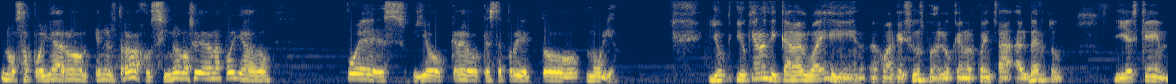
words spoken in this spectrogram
nos apoyaron en el trabajo. Si no nos hubieran apoyado, pues yo creo que este proyecto moría. Yo, yo quiero indicar algo ahí, Juan Jesús, por lo que nos cuenta Alberto, y es que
